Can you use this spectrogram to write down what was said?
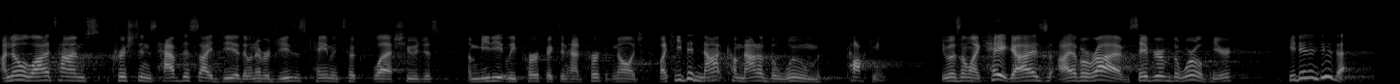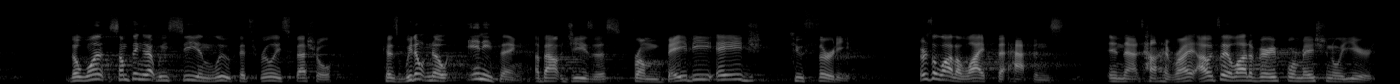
I know a lot of times Christians have this idea that whenever Jesus came and took flesh, he was just immediately perfect and had perfect knowledge. Like he did not come out of the womb talking. He wasn't like, hey guys, I have arrived, Savior of the world here. He didn't do that. The one, something that we see in Luke that's really special, because we don't know anything about Jesus from baby age to 30. There's a lot of life that happens in that time, right? I would say a lot of very formational years.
